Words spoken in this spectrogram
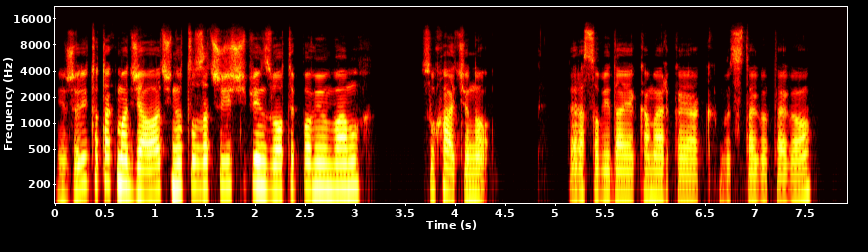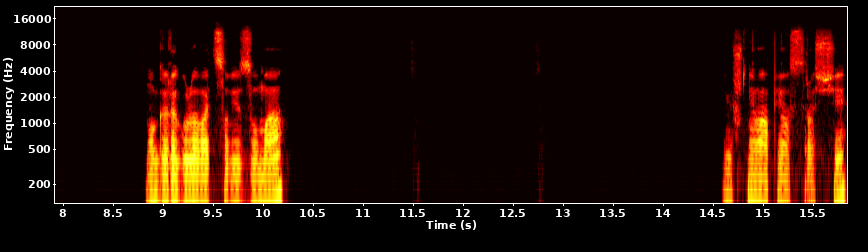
Jeżeli to tak ma działać, no to za 35 zł powiem wam, słuchajcie, no teraz sobie daję kamerkę jak bez tego tego. Mogę regulować sobie zooma. Już nie łapię ostrości.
